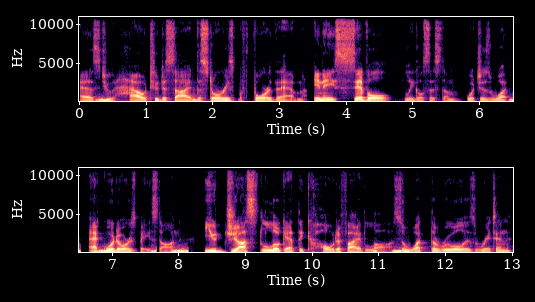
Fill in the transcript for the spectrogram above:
as to how to decide the stories before them. In a civil legal system, which is what Ecuador is based on, you just look at the codified law. So, what the rule is written,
